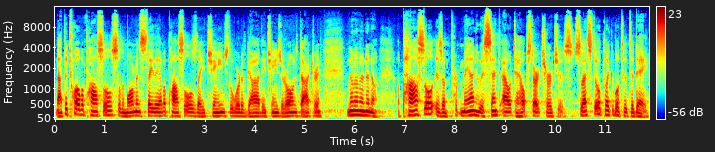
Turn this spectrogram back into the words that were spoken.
not the 12 apostles. So the Mormons say they have apostles, they change the word of God, they change their own doctrine. No, no, no, no, no. Apostle is a man who is sent out to help start churches. So that's still applicable to today.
